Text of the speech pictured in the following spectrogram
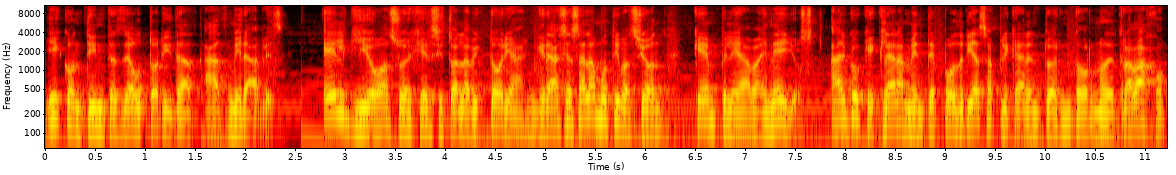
y con tintes de autoridad admirables. Él guió a su ejército a la victoria gracias a la motivación que empleaba en ellos, algo que claramente podrías aplicar en tu entorno de trabajo,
